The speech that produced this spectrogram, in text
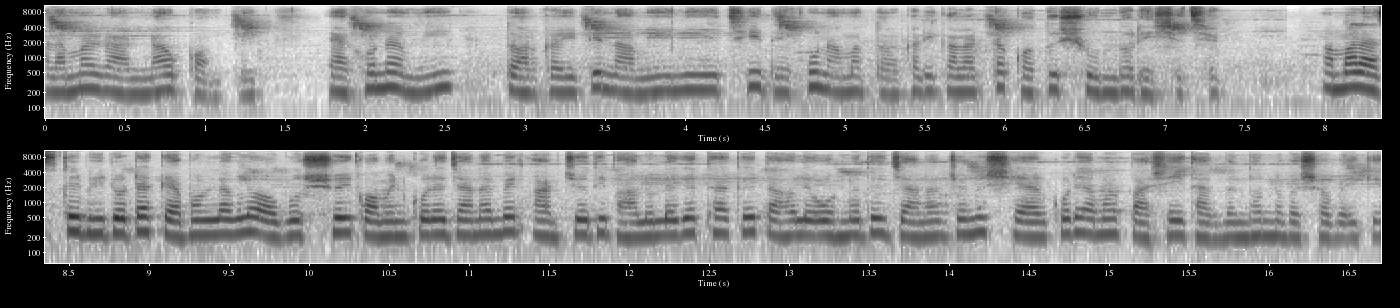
আর আমার রান্নাও কমপ্লিট। এখন আমি তরকারিতে নামিয়ে নিয়েছি। দেখুন আমার তরকারি কালারটা কত সুন্দর এসেছে। আমার আজকের ভিডিওটা কেমন লাগল অবশ্যই কমেন্ট করে জানাবেন। আর যদি ভালো লেগে থাকে তাহলে অন্যদের জানার জন্য শেয়ার করে আমার পাশেই থাকবেন। ধন্যবাদ সবাইকে।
